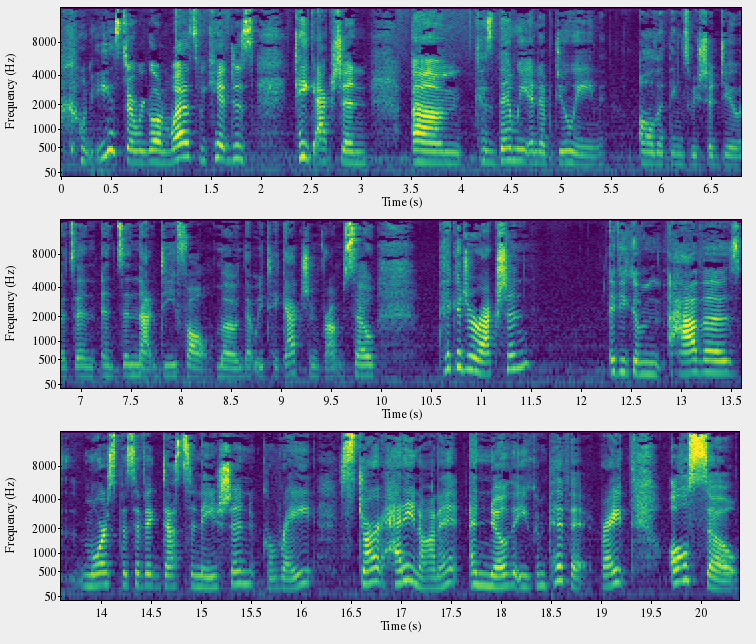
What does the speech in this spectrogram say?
Are we going east? Are we going west? We can't just take action um cuz then we end up doing all the things we should do. It's in it's in that default mode that we take action from. So pick a direction. If you can have a more specific destination, great. Start heading on it and know that you can pivot, right? Also,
